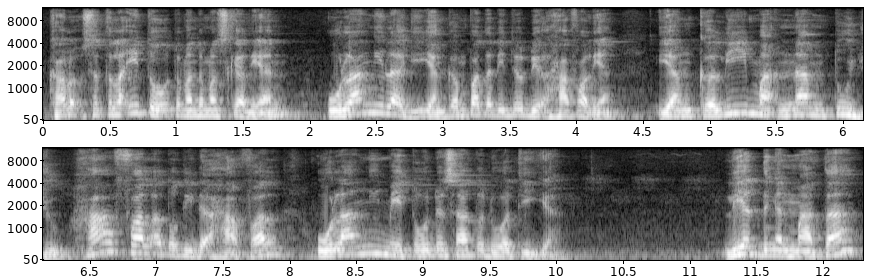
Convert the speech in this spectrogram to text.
Kalau setelah itu teman-teman sekalian, ulangi lagi yang keempat tadi itu dihafal ya yang kelima, enam, tujuh. Hafal atau tidak hafal, ulangi metode satu, dua, tiga. Lihat dengan mata,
